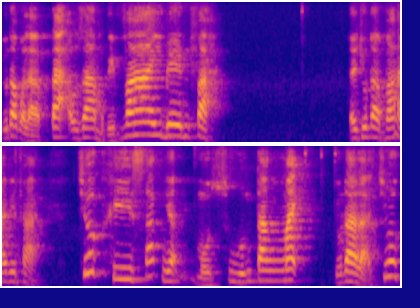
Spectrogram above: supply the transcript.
chúng ta gọi là tạo ra một cái vai bên phải. Đây, chúng ta vai bên phải. Trước khi xác nhận một xu hướng tăng mạnh, chúng ta là trước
